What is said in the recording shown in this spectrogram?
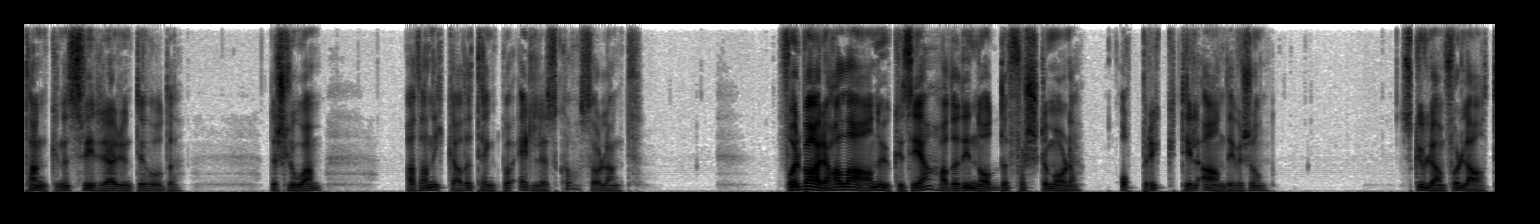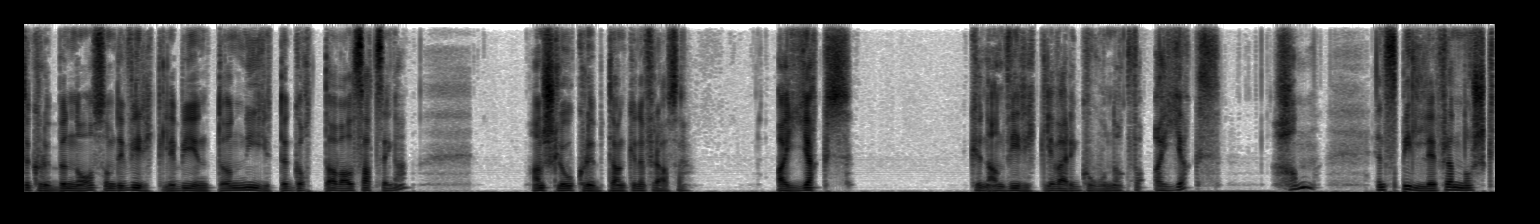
Tankene svirra rundt i hodet. Det slo ham at han ikke hadde tenkt på LSK så langt. For bare halvannen uke siden hadde de nådd det første målet, opprykk til annendivisjon. Skulle han forlate klubben nå som de virkelig begynte å nyte godt av all satsinga? Han slo klubbtankene fra seg. Ajax! Kunne han virkelig være god nok for Ajax? Han, en spiller fra norsk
